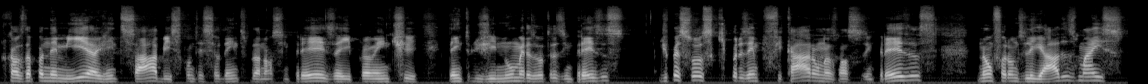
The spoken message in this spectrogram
por causa da pandemia, a gente sabe, isso aconteceu dentro da nossa empresa e provavelmente dentro de inúmeras outras empresas, de pessoas que, por exemplo, ficaram nas nossas empresas, não foram desligadas, mas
